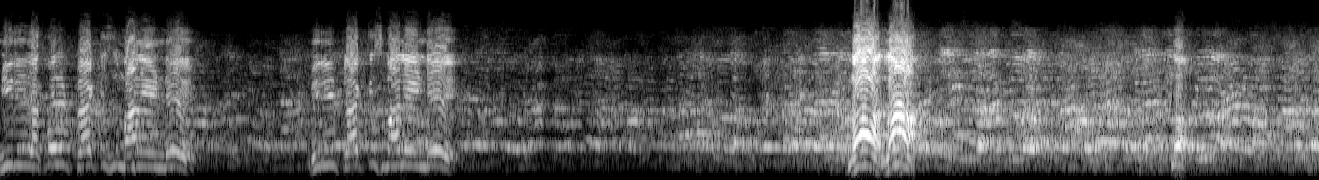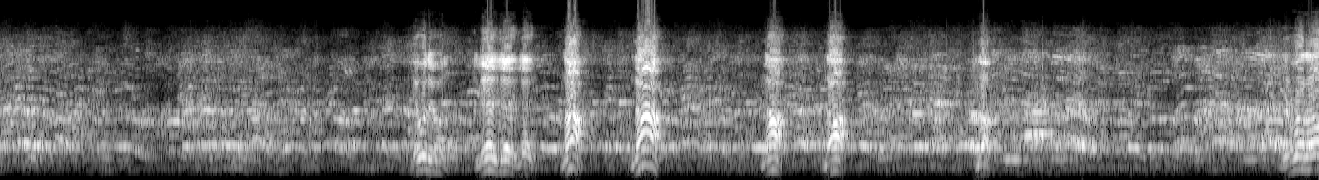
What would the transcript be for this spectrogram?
మీరు ఈ రకమైన ప్రాక్టీస్ మానేయండి. మీరు ఈ ప్రాక్టీస్ మానేయండి. నా నా. నా ఎవరు ఎవరు? లేదు లేదు లేదు. నా నా నా నా నా. ఎవరు?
